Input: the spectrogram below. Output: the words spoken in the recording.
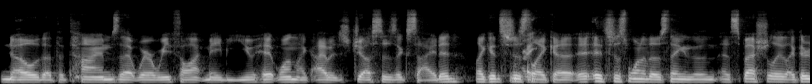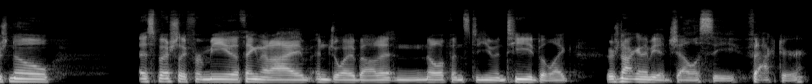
know that the times that where we thought maybe you hit one, like I was just as excited. Like it's just Right. like a it's just one of those things, and especially like there's no especially for me, the thing that I enjoy about it, and no offense to you and Teed, but like there's not going to be a jealousy factor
